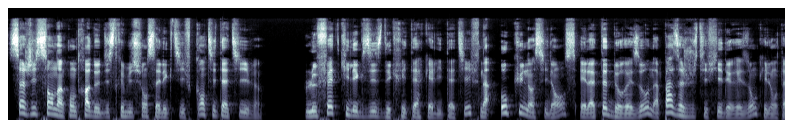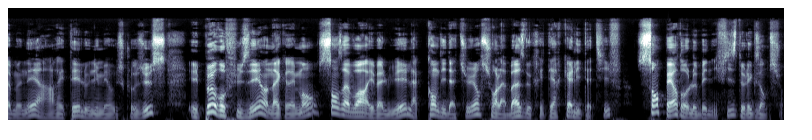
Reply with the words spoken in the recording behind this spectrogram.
S'agissant d'un contrat de distribution sélective quantitative, le fait qu'il existe des critères qualitatifs n'a aucune incidence et la tête de réseau n'a pas à justifier des raisons qui l'ont amené à arrêter le numerus clausus et peut refuser un agrément sans avoir évalué la candidature sur la base de critères qualitatifs sans perdre le bénéfice de l'exemption.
